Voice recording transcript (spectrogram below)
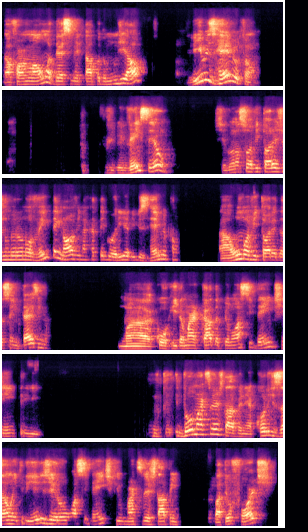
Da Fórmula 1, a décima etapa do Mundial. Lewis Hamilton venceu. Chegou na sua vitória de número 99 na categoria Lewis Hamilton, a uma vitória da centésima. Uma corrida marcada pelo acidente entre do Max Verstappen, né? A colisão entre eles gerou um acidente que o Max Verstappen bateu forte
